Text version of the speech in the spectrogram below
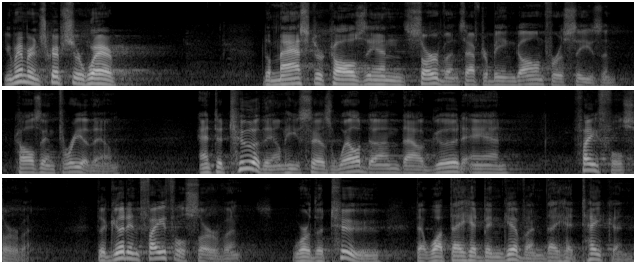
You remember in Scripture where the master calls in servants after being gone for a season, calls in three of them, and to two of them he says, Well done, thou good and faithful servant. The good and faithful servants were the two that what they had been given, they had taken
